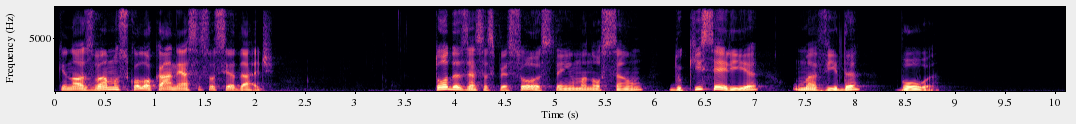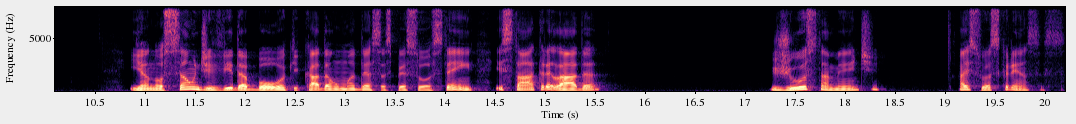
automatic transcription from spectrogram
que nós vamos colocar nessa sociedade. Todas essas pessoas têm uma noção do que seria uma vida boa. E a noção de vida boa que cada uma dessas pessoas tem está atrelada justamente às suas crenças.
